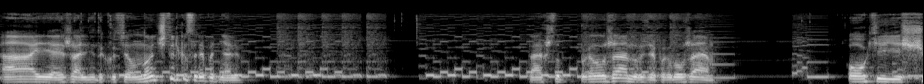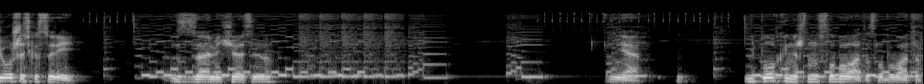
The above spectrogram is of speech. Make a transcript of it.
Ай-яй, жаль, не докрутил. Но 4 косаря подняли. Так что продолжаем, друзья, продолжаем. Окей, еще 6 косарей. Замечательно. Не. Неплохо, конечно, но слабовато, слабовато.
